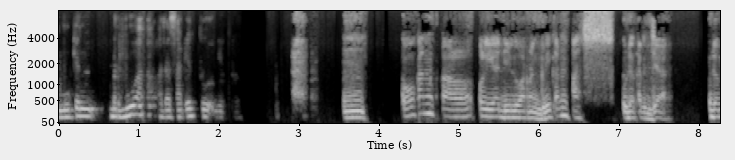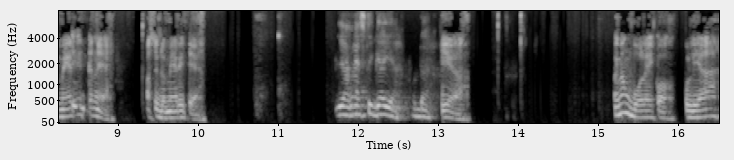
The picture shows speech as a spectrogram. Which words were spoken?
mungkin berbuah pada saat itu gitu Hmm. kok kan kalau kuliah di luar negeri kan pas udah kerja, udah merit kan ya? Pas udah merit ya? Yang S3 ya, udah. Iya. Memang boleh kok kuliah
